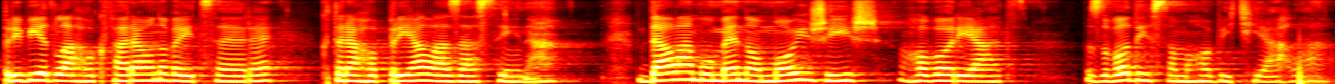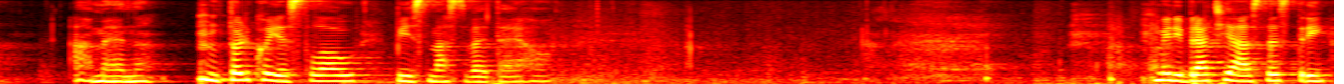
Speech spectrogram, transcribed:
priviedla ho k faraónovej cére, ktorá ho prijala za syna. Dala mu meno Mojžiš, hovoriac, z vody som ho vytiahla. Amen. Toľko je slov písma svätého. Milí bratia a sestry,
